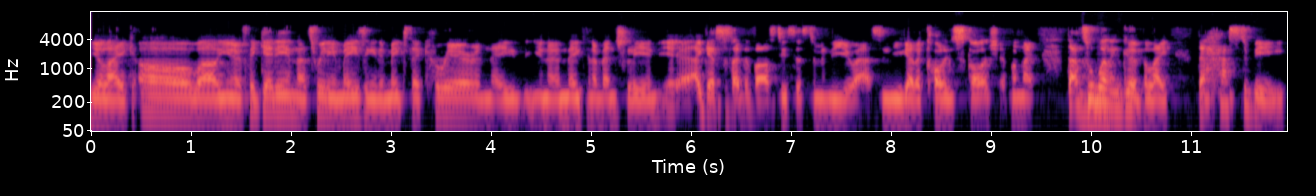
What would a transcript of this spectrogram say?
you're like, oh well, you know, if they get in, that's really amazing, and it makes their career, and they, you know, and they can eventually, and I guess it's like the varsity system in the US, and you get a college scholarship. I'm like, that's all Mhm. well and good, but like, there has to be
